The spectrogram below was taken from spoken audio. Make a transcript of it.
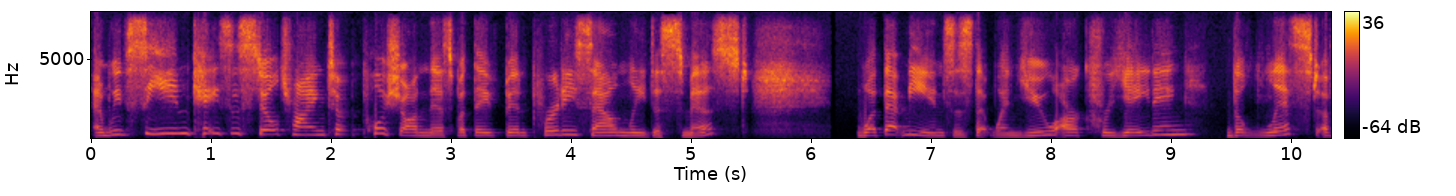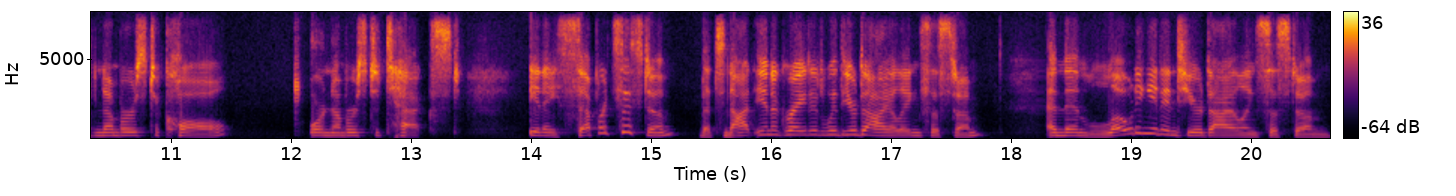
and we've seen cases still trying to push on this, but they've been pretty soundly dismissed. What that means is that when you are creating the list of numbers to call or numbers to text in a separate system that's not integrated with your dialing system, and then loading it into your dialing system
